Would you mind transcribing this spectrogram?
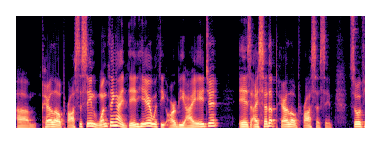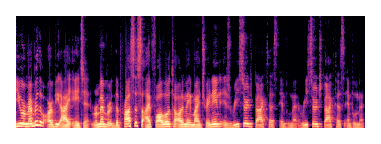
um, parallel processing. One thing I did here with the RBI agent is I set up parallel processing. So if you remember the RBI agent, remember the process I follow to automate my training is research, backtest, implement, research, backtest, implement.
